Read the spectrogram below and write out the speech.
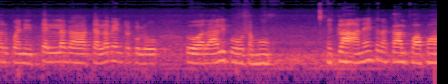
నరుపు అనే తెల్లగా తెల్ల వెంట్రుకలు రాలిపోవటము. ఇట్లా అనేక రకాల పాపం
